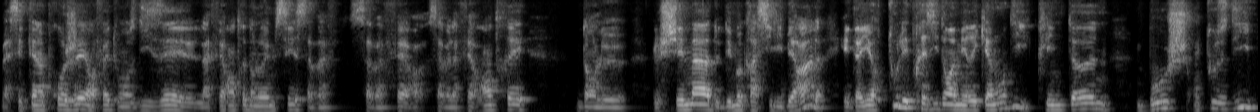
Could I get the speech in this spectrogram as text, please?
bah, c'était un projet en fait où on se disait la faire rentrer dans l'OMC, ça va, la faire rentrer dans le schéma de démocratie libérale. Et d'ailleurs, tous les présidents américains l'ont dit. Clinton, Bush ont tous dit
